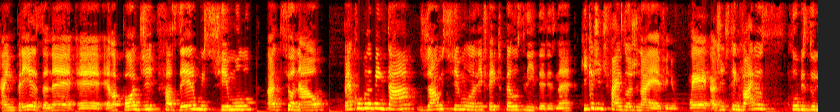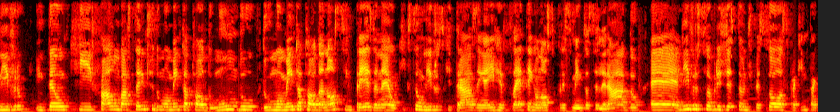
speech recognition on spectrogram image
a empresa, né, é, ela pode fazer um estímulo adicional para complementar já o estímulo ali feito pelos líderes, né? O que, que a gente faz hoje na Avenue? É, a gente tem vários clubes do livro, então que falam bastante do momento atual do mundo, do momento atual da nossa empresa, né? O que, que são livros que trazem aí, refletem o nosso crescimento acelerado. É, livros sobre gestão de pessoas para quem está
